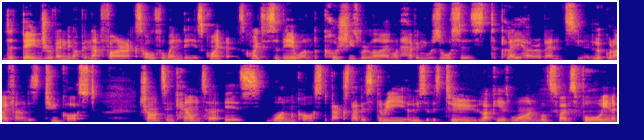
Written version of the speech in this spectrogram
the danger of ending up in that fire axe hole for Wendy is quite quite a severe one because she's relying on having resources to play her events. You know, look what I found is two cost. Chance encounter is one cost. Backstab is three. Elusive is two. Lucky is one. Will survive is four. You know,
